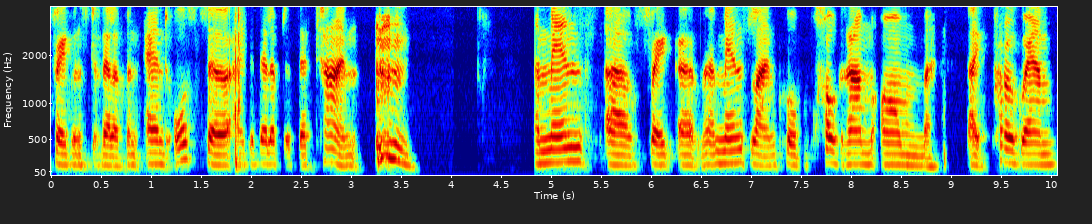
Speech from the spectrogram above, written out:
fragrance development, and also I developed at that time a men's uh, uh, a men's line called Programme Homme, like Programme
